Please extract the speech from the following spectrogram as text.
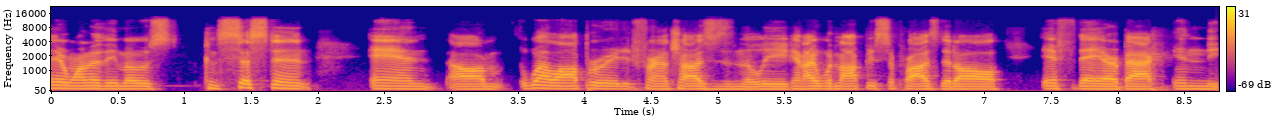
They're one of the most consistent and um, well operated franchises in the league, and I would not be surprised at all if they are back in the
